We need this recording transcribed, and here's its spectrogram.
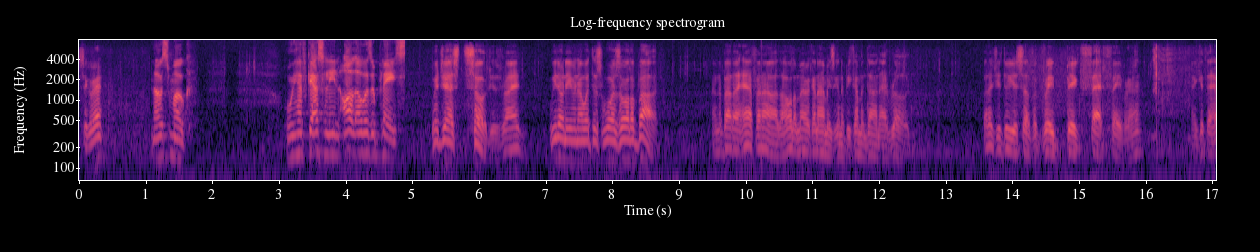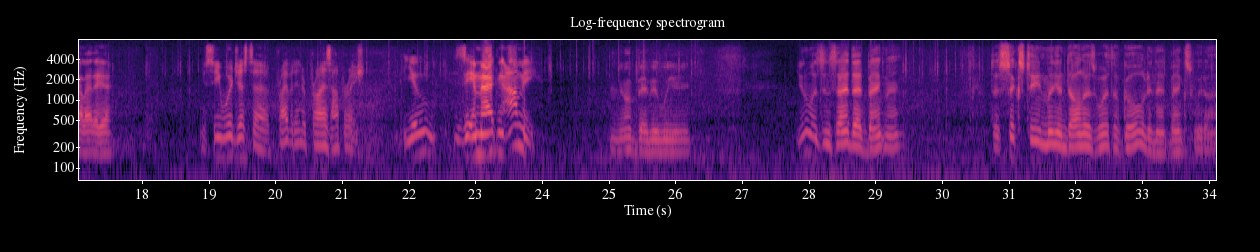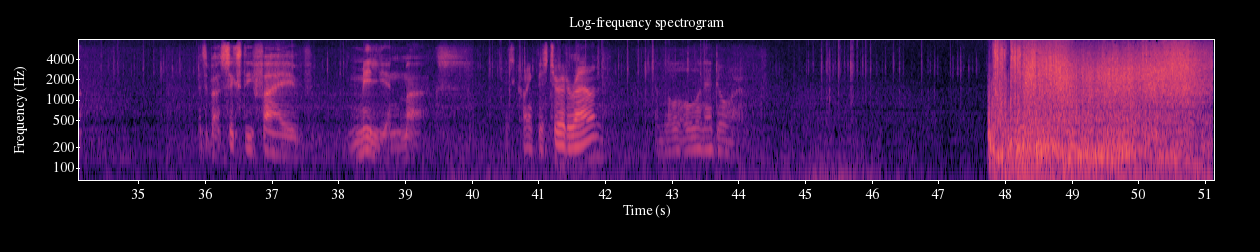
Cigarette? No smoke. We have gasoline all over the place. We're just soldiers, right? We don't even know what this war's all about. In about a half an hour, the whole American army's going to be coming down that road. Why don't you do yourself a great big fat favor, huh? And get the hell out of here. You see, we're just a private enterprise operation. You, the American Army. No, baby, we ain't. You know what's inside that bank, man? There's $16 million worth of gold in that bank, sweetheart. It's about 65 million marks. Just crank this turret around and blow a hole in that door.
